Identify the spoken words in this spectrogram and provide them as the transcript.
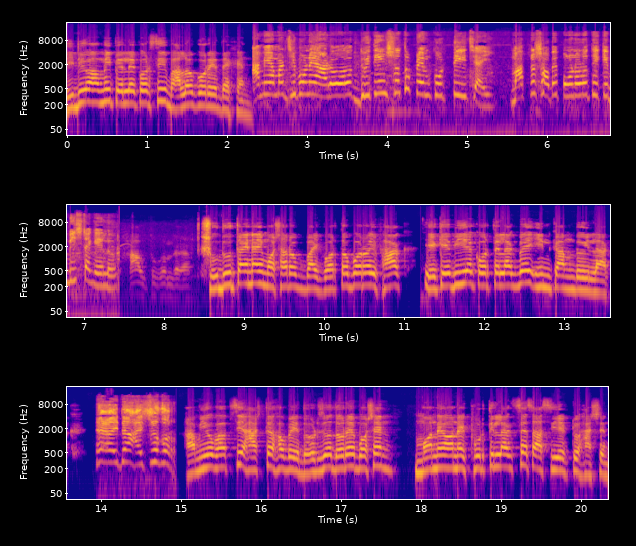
ভিডিও আমি পেলে করছি ভালো করে দেখেন। আমি আমার জীবনে আরও দুই তিনশো তো প্রেম করতেই চাই। মাত্র সবে পনেরো থেকে বিশটা গেল। শুধু তাই নাই মশারফ ভাই গর্ত বড়ই ফাঁক। একে বিয়ে করতে লাগবে ইনকাম দুই লাখ। আমিও ভাবছি হাসতে হবে ধৈর্য ধরে বসেন। মনে অনেক ফুর্তি লাগছে চাষি একটু হাসেন।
